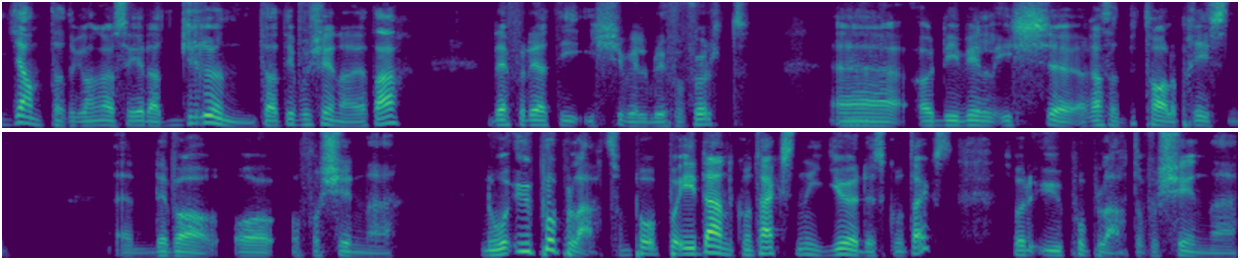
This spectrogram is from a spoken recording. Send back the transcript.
gjentatte ganger sier at grunnen til at de forsyner dette, her, det er fordi at de ikke vil bli forfulgt. Eh, og de vil ikke rett og slett betale prisen. Eh, det var å, å forkynne noe upopulært. På, på, I den konteksten, i jødisk kontekst, så var det upopulært å forkynne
